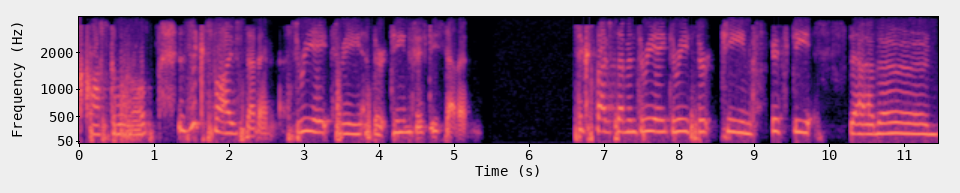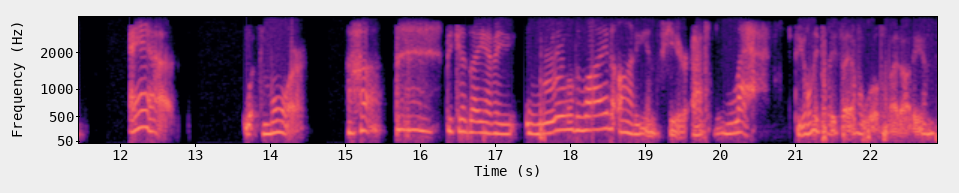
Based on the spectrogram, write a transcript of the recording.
across the world, 657-383-1357. 657-383-1357. And what's more, uh-huh, because I have a worldwide audience here at last, the only place I have a worldwide audience,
